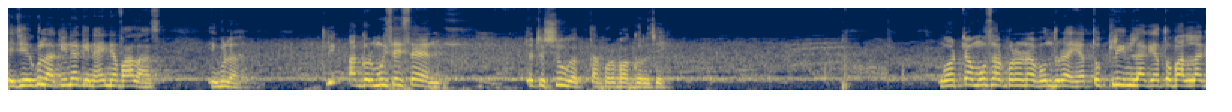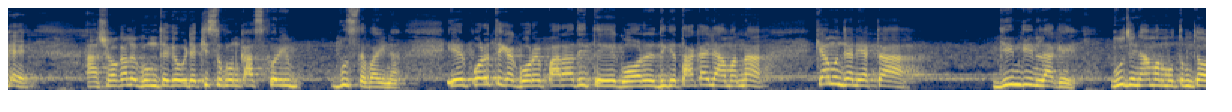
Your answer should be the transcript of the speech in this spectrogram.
এই যে এগুলা কিনা কিনা আইনা ফালাস। এগুলা। পাকঘর মুইসাইছেন তো একটু সুগাক তারপরে পাকঘরে যাই। ঘরটা মোছার পরে না বন্ধুরা, এত ক্লিন লাগে, এত ভালো লাগে। আর সকালে ঘুম থেকে ওইটা কিছুক্ষণ কাজ করি বুঝতে পারি না। এরপরে থেকে ঘরে পাড়া দিতে, ঘরের দিকে তাকাইলে আমার না কেমন জানি একটা গিন গিন লাগে। বুঝি না আমার মতন কেউ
